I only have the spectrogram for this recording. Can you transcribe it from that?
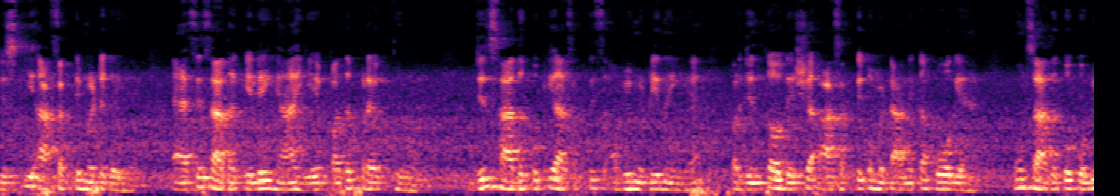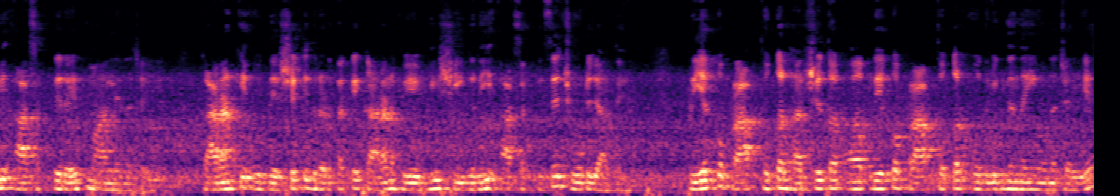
जिसकी आसक्ति मिट गई है, ऐसे साधक के लिए यहाँ ये पद प्रयुक्त हुए हैं। जिन साधकों की आसक्ति से अभी मिटी नहीं है, पर जिनका उद्देश्य आसक्ति को मिटाने का हो गया है उन साधकों को भी आसक्ति रहित मान लेना चाहिए। कारण कि उद्देश्य की दृढ़ता के कारण वे भी शीघ्र ही आसक्ति से छूट जाते हैं। प्रिय को प्राप्त होकर हर्षित और अप्रिय को प्राप्त होकर उद्विग्न नहीं होना चाहिए।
